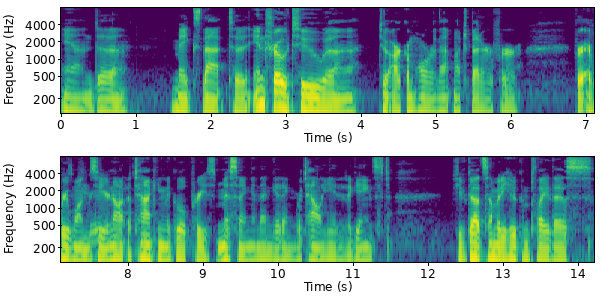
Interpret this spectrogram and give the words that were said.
and uh, makes that uh, intro to uh, to Arkham Horror that much better for for everyone. So you're not attacking the Ghoul Priest, missing, and then getting retaliated against. If you've got somebody who can play this,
